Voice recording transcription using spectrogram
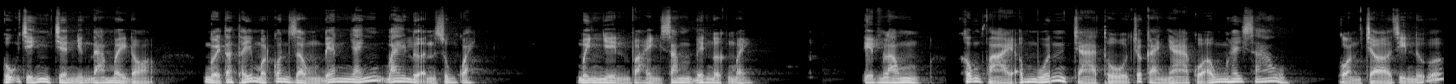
Cũng chính trên những đám mây đó, người ta thấy một con rồng đen nhánh bay lượn xung quanh mình nhìn vào hình xăm bên ngực mình Kim Long không phải ông muốn trả thù cho cả nhà của ông hay sao? Còn chờ gì nữa?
